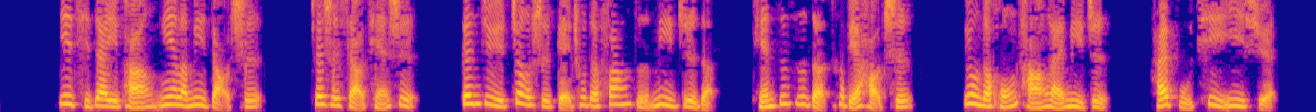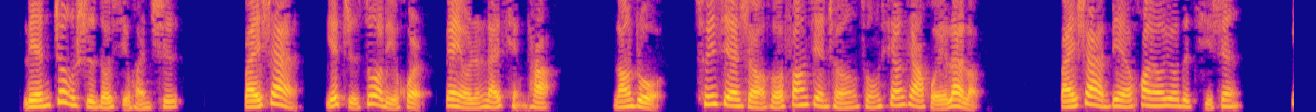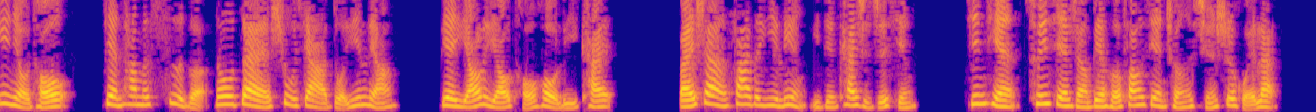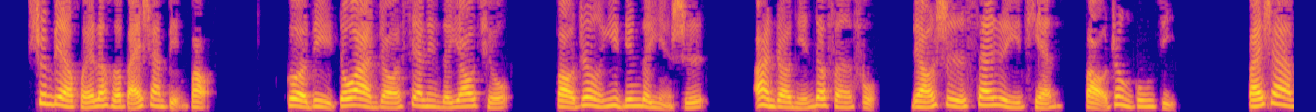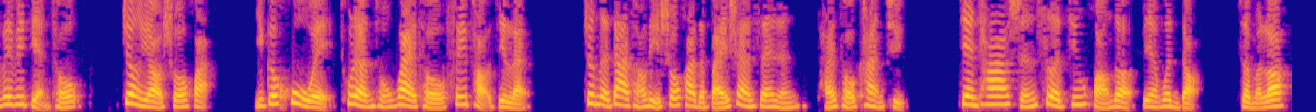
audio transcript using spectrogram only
一起在一旁捏了蜜枣吃。这是小前世。根据正氏给出的方子秘制的，甜滋滋的，特别好吃。用的红糖来秘制，还补气益血，连正氏都喜欢吃。白善也只坐了一会儿，便有人来请他。郎主，崔先生和方县城从乡下回来了。白善便晃悠悠的起身，一扭头见他们四个都在树下躲阴凉，便摇了摇头后离开。白善发的谕令已经开始执行。今天崔先生便和方县城巡视回来，顺便回来和白善禀报，各地都按照县令的要求，保证一丁的饮食。按照您的吩咐，粮食三日一田，保证供给。白善微微点头，正要说话，一个护卫突然从外头飞跑进来，正在大堂里说话的白善三人抬头看去，见他神色惊惶的，便问道：“怎么了？”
